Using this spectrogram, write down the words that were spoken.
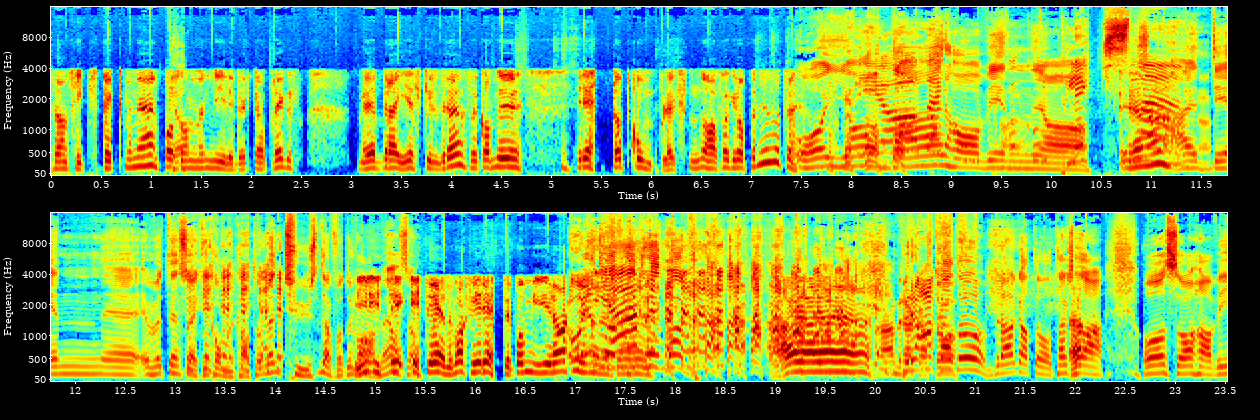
sånn sixpack mener jeg, på Ja. sånn nyrebelteopplegg med breie skuldre. Så kan du rette opp kompleksen du har for kroppen din, vet du. Å ja, Ja, der er har vi den, ja. Kompleksene. Nei, den eh, vet, Den så jeg ikke komme, Cato. Men tusen takk for at du var med. Altså. Etter Enebakk, vi retter på mye rart. Oh, ja! Ja, ja, ja, ja. Ja, Bra, Cato! Bra, Cato. Takk skal du ha. Og så har vi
